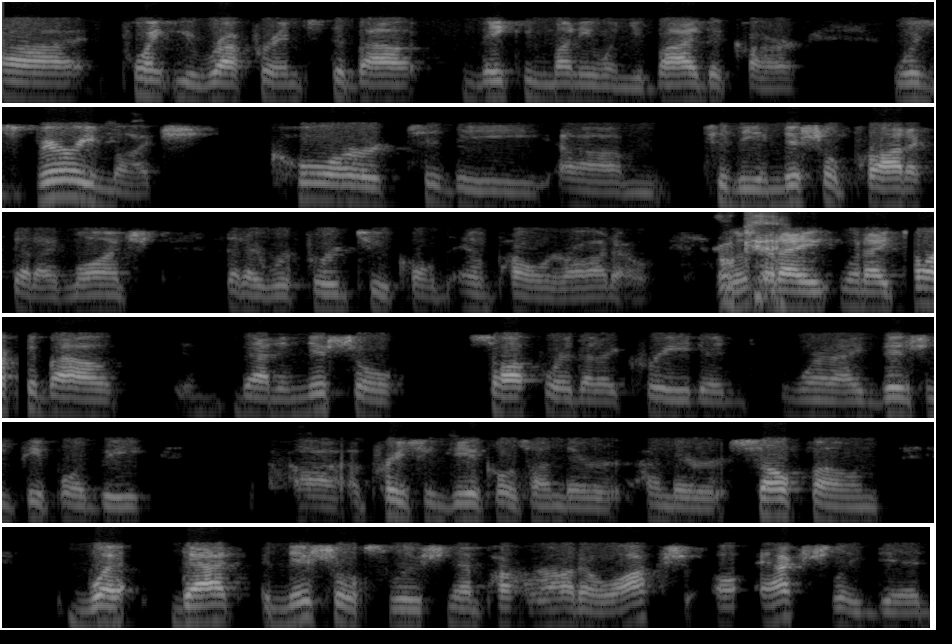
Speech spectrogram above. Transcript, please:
uh, point you referenced about making money when you buy the car was very much core to the um, to the initial product that I launched that I referred to called Empower Auto. Okay. When I when I talked about that initial software that I created when I envisioned people would be uh, appraising vehicles on their on their cell phone, what that initial solution, Empower Auto, actually did,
